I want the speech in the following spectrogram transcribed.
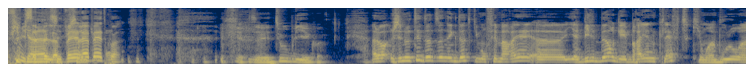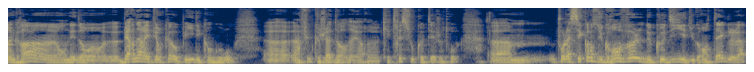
film il s'appelle la belle et la bête quoi. Vous avez tout oublié, quoi. Alors, j'ai noté d'autres anecdotes qui m'ont fait marrer. Euh, il y a Bill Berg et Brian Cleft qui ont un boulot ingrat. Hein. On est dans euh, Bernard et Bianca au pays des kangourous, euh, un film que j'adore d'ailleurs, qui est très sous coté, je trouve. pour la séquence du grand vol de Cody et du grand aigle là,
